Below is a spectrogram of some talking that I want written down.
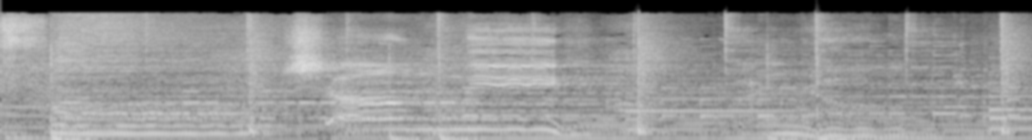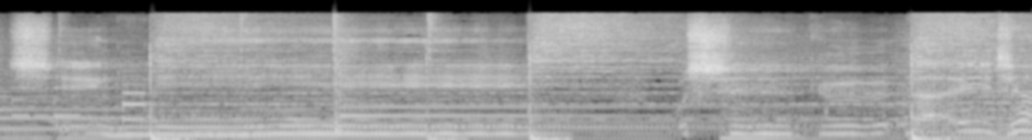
风想。是个爱讲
